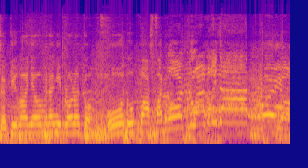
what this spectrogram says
Sekiranya memenangi perlawanan tu Oh tupas Badrut Luar Murizat Oh ya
